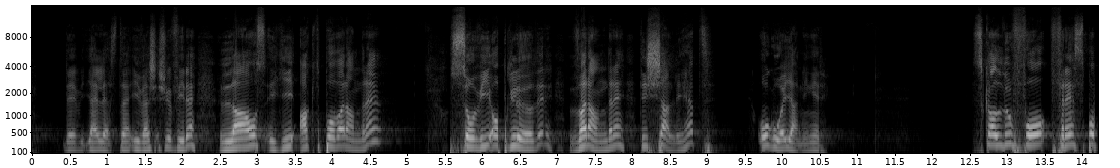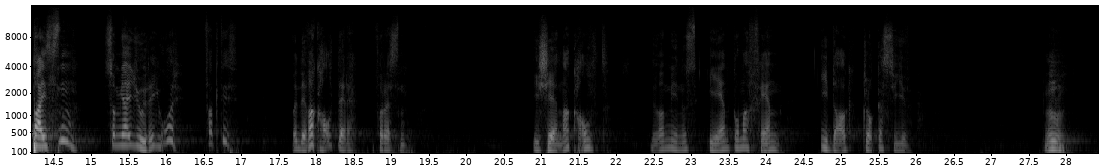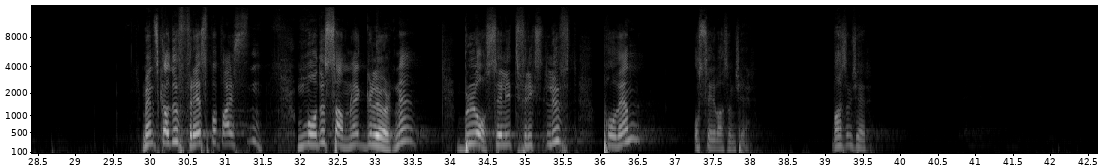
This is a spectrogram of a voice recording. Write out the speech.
det jeg leste i vers 24. La oss gi akt på hverandre, så vi oppgløder hverandre til kjærlighet og gode gjerninger. Skal du få fress på peisen, som jeg gjorde i år, faktisk. Og det var kaldt, dere, forresten. I Skien er kaldt. Det var minus 1,5 i dag klokka syv. Mm. Men skal du fres på peisen, må du samle glørne, blåse litt frisk luft på den, og se hva som skjer. Hva som skjer?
